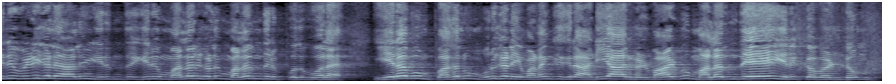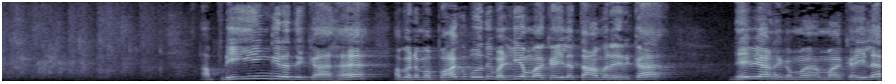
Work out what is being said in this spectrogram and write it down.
இரு விழிகளாலும் இருந்து இரு மலர்களும் மலர்ந்திருப்பது போல இரவும் பகலும் முருகனை வணங்குகிற அடியார்கள் வாழ்வு மலர்ந்தே இருக்க வேண்டும். அப்படிங்கிறதுக்காக அப்போ நம்ம பார்க்கும்போது வள்ளியம்மா கையில் தாமரை இருக்கா? தேவியான அம்மா அம்மா கையில்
